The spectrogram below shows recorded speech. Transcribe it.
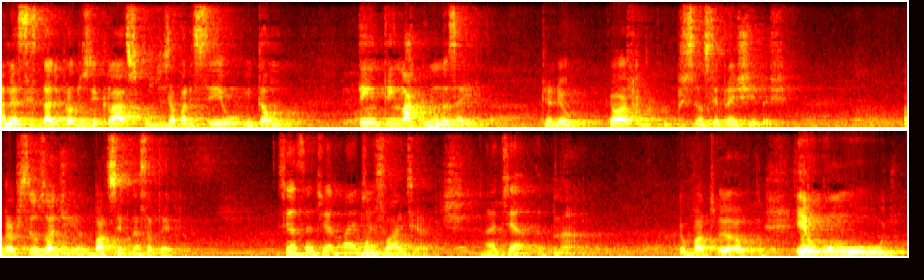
A necessidade de produzir clássicos desapareceu. Então, tem, tem lacunas aí, entendeu? Que eu acho que precisam ser preenchidas. Agora precisa ousadia, eu bato sempre nessa tecla. Se ousadia não vai adiante. Não vai adiante. Não adianta. Não. Eu, bato, eu, eu, como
